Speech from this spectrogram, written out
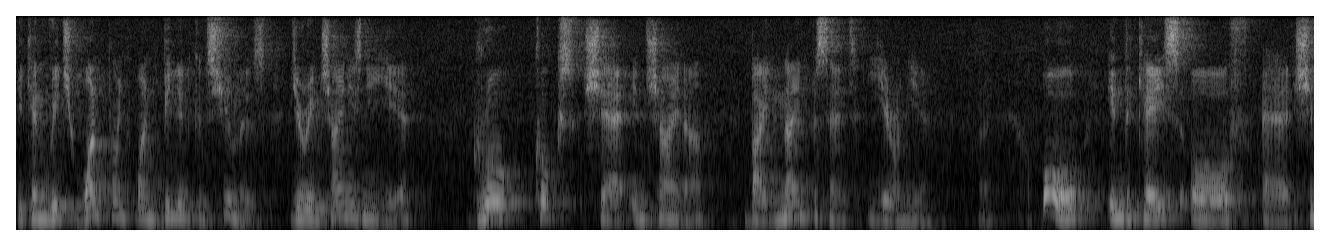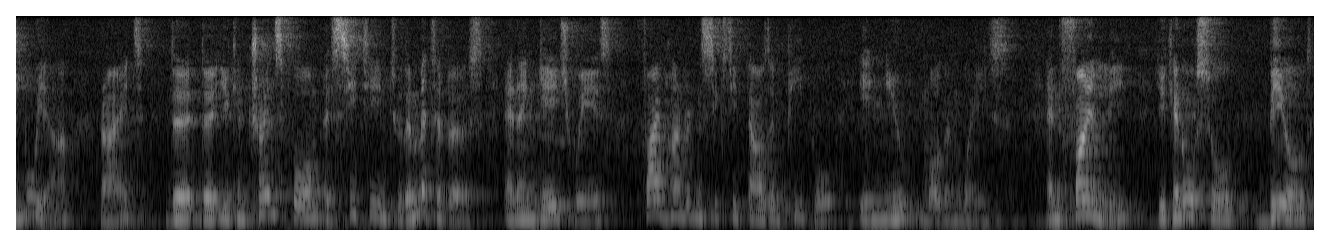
you can reach 1.1 billion consumers during Chinese New Year, grow Coke's share in China by 9% year on year. Right? Or in the case of uh, Shibuya, right, the, the, you can transform a city into the metaverse and engage with 560,000 people in new modern ways. And finally, you can also build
